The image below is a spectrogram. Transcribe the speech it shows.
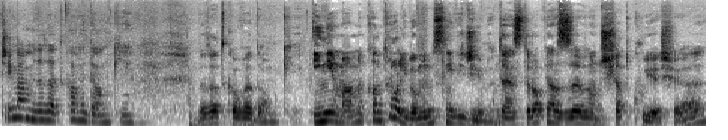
Czyli mamy dodatkowe domki. Dodatkowe domki. I nie mamy kontroli, bo my nic nie widzimy. Ten styropian z zewnątrz siatkuje się,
